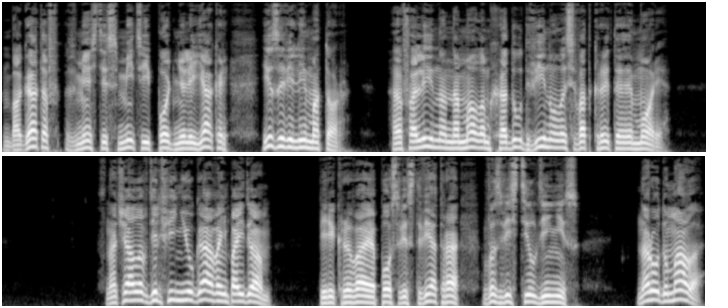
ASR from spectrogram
Богатов вместе с Митей подняли якорь и завели мотор. А Фалина на малом ходу двинулась в открытое море. «Сначала в Дельфинью гавань пойдем!» Перекрывая посвист ветра, возвестил Денис. «Народу мало,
